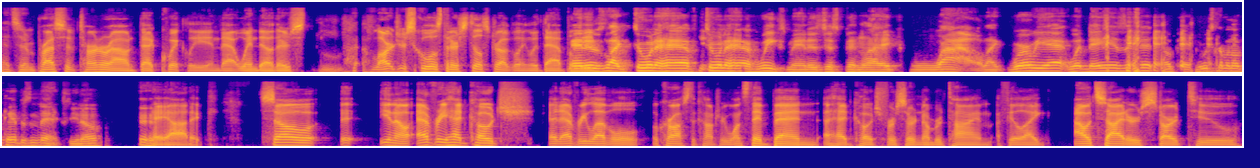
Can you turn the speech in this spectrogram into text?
It's an impressive turnaround that quickly in that window. There's larger schools that are still struggling with that. And it was like two and a half, two and a half weeks, man. It's just been like, wow, like where are we at? What day is it? okay, who's coming on campus next? You know, chaotic. So, uh, you know, every head coach at every level across the country, once they've been a head coach for a certain number of time, I feel like outsiders start to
